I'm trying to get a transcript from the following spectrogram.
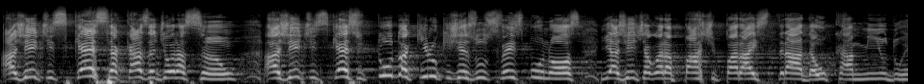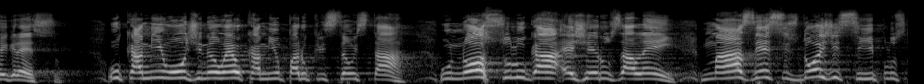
A gente esquece a casa de oração, a gente esquece tudo aquilo que Jesus fez por nós e a gente agora parte para a estrada, o caminho do regresso. O caminho onde não é o caminho para o cristão estar, o nosso lugar é Jerusalém. Mas esses dois discípulos,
